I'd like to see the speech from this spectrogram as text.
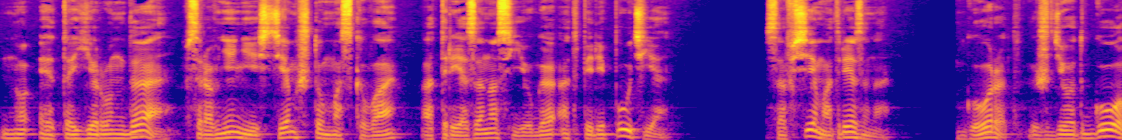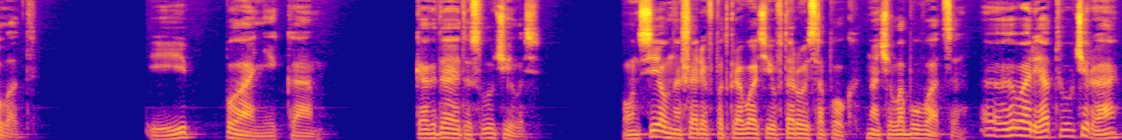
Но это ерунда в сравнении с тем, что Москва отрезана с юга от перепутья. Совсем отрезана. Город ждет голод. И Паника. Когда это случилось? Он сел, нашарив под кроватью второй сапог, начал обуваться. «Э, «Говорят, вчера».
